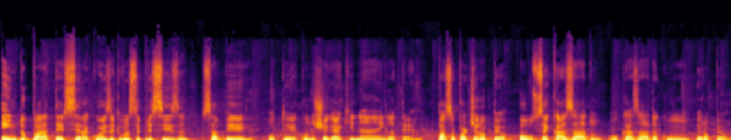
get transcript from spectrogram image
Indo para a terceira coisa que você precisa saber ou ter quando chegar aqui na Inglaterra: passaporte europeu. Ou ser casado ou casada com um europeu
